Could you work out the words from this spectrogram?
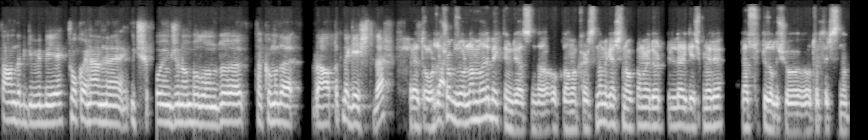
Thunder gibi bir çok önemli 3 oyuncunun bulunduğu takımı da rahatlıkla geçtiler. Evet orada ya, çok zorlanmaları bekleniyor aslında Oklahoma karşısında ama gerçekten Oklahoma'ya 4-1 ile geçmeleri biraz sürpriz oldu şu otorite açısından.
